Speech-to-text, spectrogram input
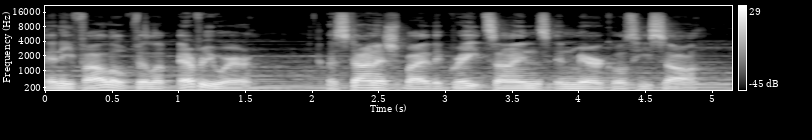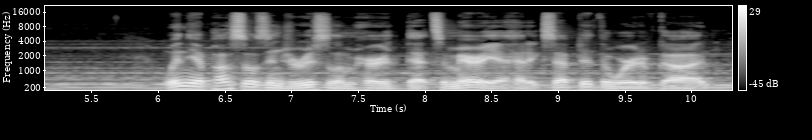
and he followed Philip everywhere, astonished by the great signs and miracles he saw. When the apostles in Jerusalem heard that Samaria had accepted the word of God,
